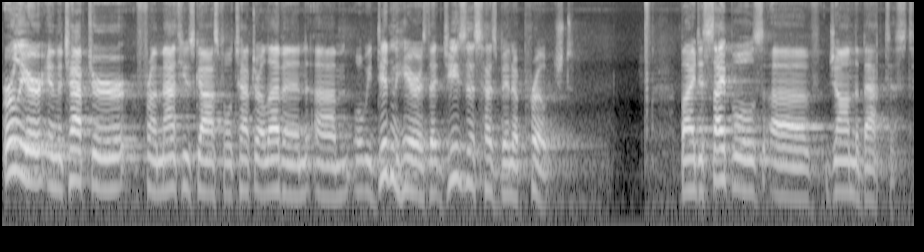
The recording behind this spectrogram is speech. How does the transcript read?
Earlier in the chapter from Matthew's Gospel, chapter 11, um, what we didn't hear is that Jesus has been approached by disciples of John the Baptist.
